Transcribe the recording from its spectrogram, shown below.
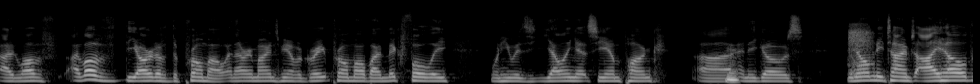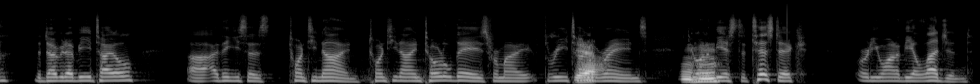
I love I love the art of the promo, and that reminds me of a great promo by Mick Foley when he was yelling at CM Punk, uh, Hmm. and he goes, "You know how many times I held the WWE title? Uh, I think he says 29, 29 total days for my three title Yeah. reigns. Do you want to be a statistic, or do you want to be a legend?"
